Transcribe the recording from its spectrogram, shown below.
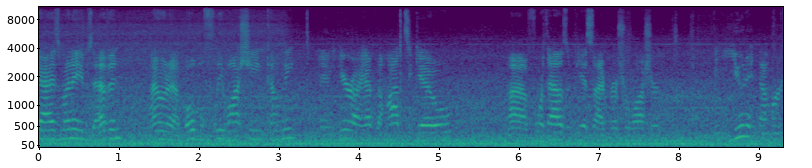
guys, my name's Evan. I own a mobile fleet washing company, and here I have the Hot to Go uh, 4000 psi pressure washer. The unit number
